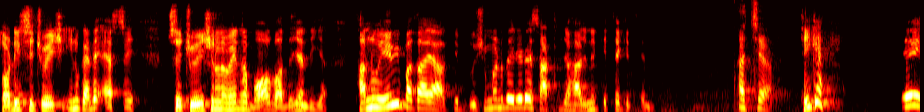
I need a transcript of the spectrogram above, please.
ਤੁਹਾਡੀ ਸਿਚੁਏਸ਼ਨ ਇਹਨੂੰ ਕਹਿੰਦੇ ਐਸਏ ਸਿਚੁਏਸ਼ਨਲ ਅਵੇਅਰਨੈਸ ਬਹੁਤ ਵੱਧ ਜਾਂਦੀ ਆ। ਤੁਹਾਨੂੰ ਇਹ ਵੀ ਪਤਾ ਆ ਕਿ ਦੁਸ਼ਮਣ ਦੇ ਜਿਹੜੇ 60 ਜਹਾਜ਼ ਨੇ ਕਿੱਥੇ ਕਿੱਥੇ ਨੇ। ਅੱਛਾ। ਠੀਕ ਹੈ? ਤੇ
